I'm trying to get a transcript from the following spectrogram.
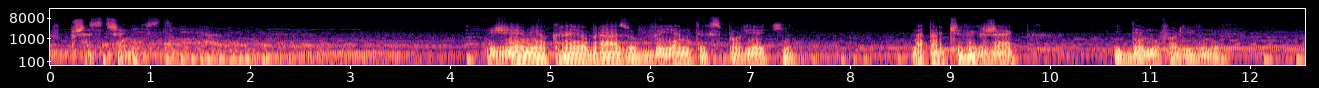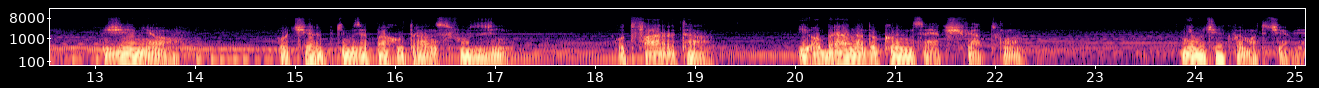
w przestrzeni istnienia. Ziemio krajobrazów wyjętych z powieki, natarczywych rzek i dymów oliwnych. Ziemio o cierpkim zapachu transfuzji, otwarta i obrana do końca jak światło. Nie uciekłem od Ciebie.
